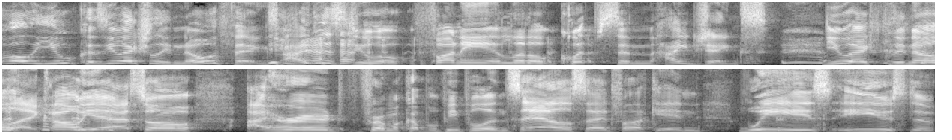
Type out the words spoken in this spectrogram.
Well, you because you actually know things. I just do funny little quips and hijinks. You actually know, like, oh yeah, so I heard from a couple people in sales that fucking Wease he used to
